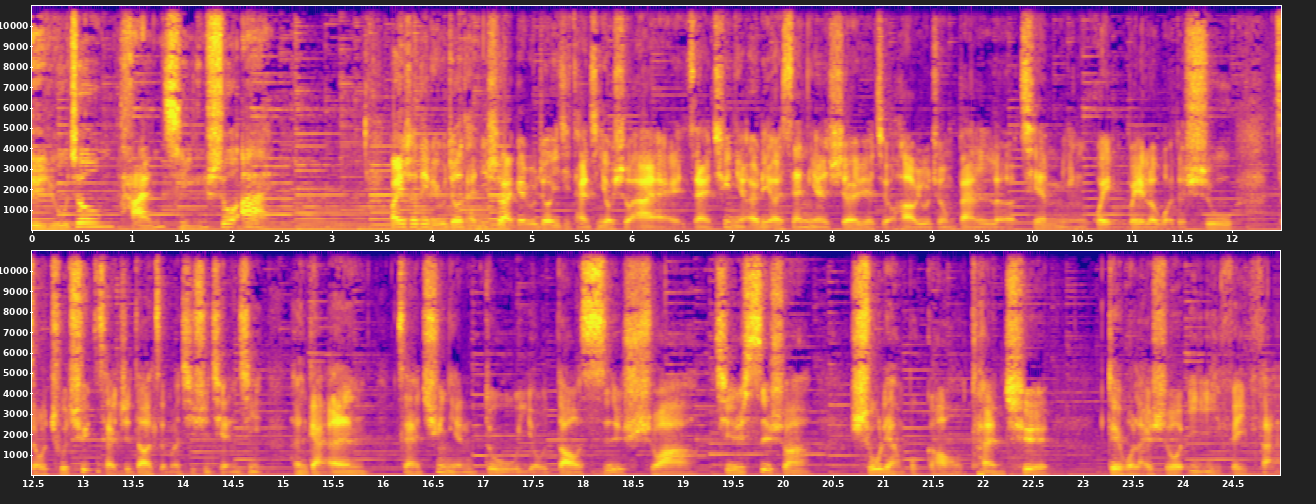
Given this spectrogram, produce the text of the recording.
旅如中谈情说爱，欢迎收听旅如中谈情说爱，跟如中一起谈情又说爱。在去年二零二三年十二月九号，如中办了签名会，为了我的书走出去，才知道怎么继续前进。很感恩，在去年度有到四刷，其实四刷数量不高，但却对我来说意义非凡。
